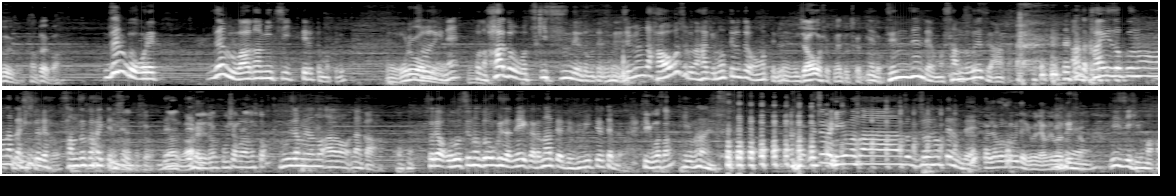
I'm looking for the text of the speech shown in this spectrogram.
どういうこと？例えば？全部俺全部我が道行ってると思ってる？もう俺は正直ね、うん。この波動を突き進んでると思ってる、うん。自分が覇王色の覇気持ってると思ってる、うん。邪王色ねどっちかっていうと。全然だよもう山賊ですよあなた。あなた海賊の中に一人 山賊入ってるんですよなんかあれでしょ？風車村の人風車村のあのなんかそれは脅しの道具じゃねえからなってやってビビってるタイプだヒグマさん？ヒグマさんです うちのヒグマさんちょっと調子乗ってるんで。ガチャバさんみたいに言うのやめてもらっていいですか？DJ ヒグマ。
